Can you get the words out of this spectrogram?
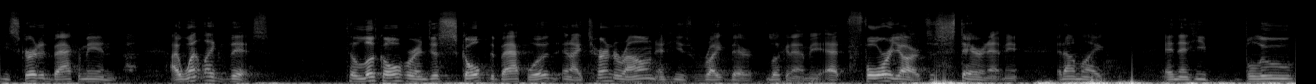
he skirted back of me, and I went like this to look over and just scope the backwoods, and I turned around, and he's right there looking at me at four yards, just staring at me, and I'm like, and then he blew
